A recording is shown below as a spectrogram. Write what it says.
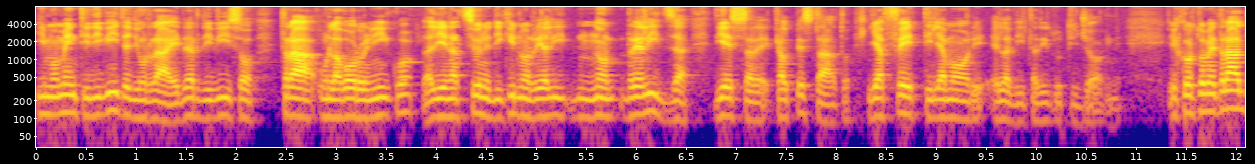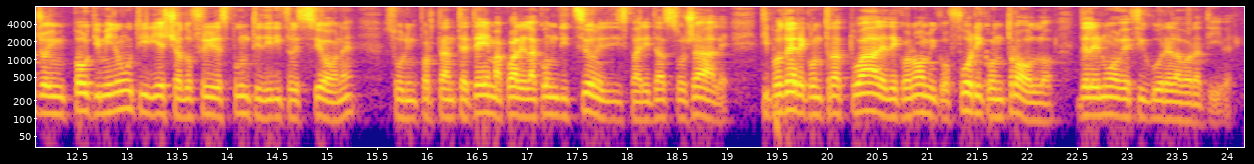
i momenti di vita di un rider diviso tra un lavoro iniquo, l'alienazione di chi non, reali non, realizza di essere calpestato, gli affetti, gli amori e la vita di tutti i giorni. Il cortometraggio in pochi minuti riesce ad offrire spunti di riflessione su un importante tema quale la condizione di disparità sociale, di potere contrattuale ed economico fuori controllo delle nuove figure lavorative.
